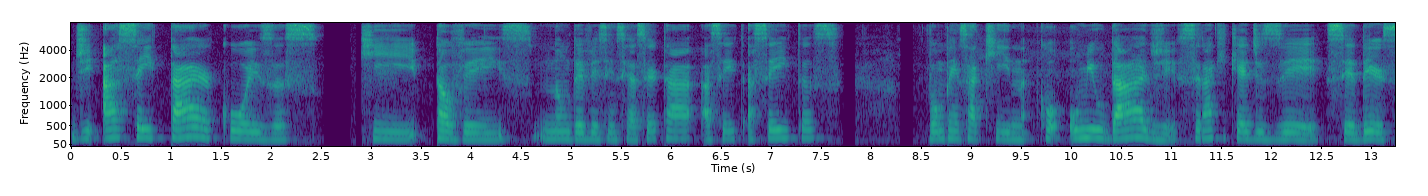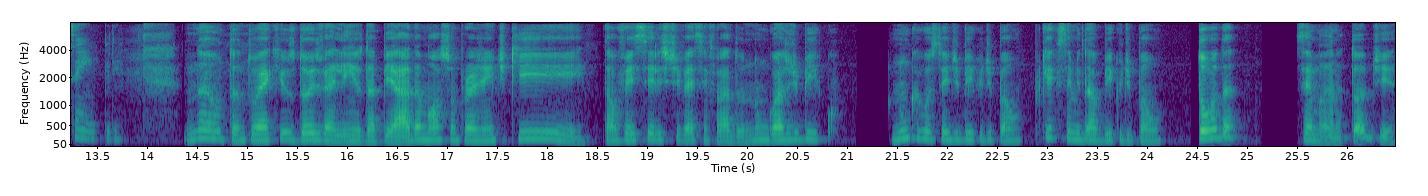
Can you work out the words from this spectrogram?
de aceitar coisas que talvez não devessem ser acertar, aceit- aceitas. Vamos pensar aqui, humildade, será que quer dizer ceder sempre? Não, tanto é que os dois velhinhos da piada mostram pra gente que talvez se eles tivessem falado, não gosto de bico, nunca gostei de bico de pão, por que, que você me dá bico de pão toda semana, todo dia?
